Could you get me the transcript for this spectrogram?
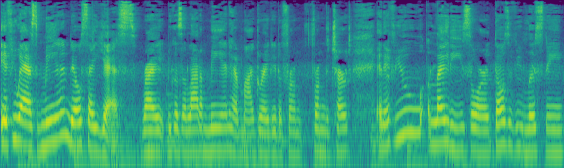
if you ask men, they'll say yes, right? Because a lot of men have migrated from from the church. And if you ladies or those of you listening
